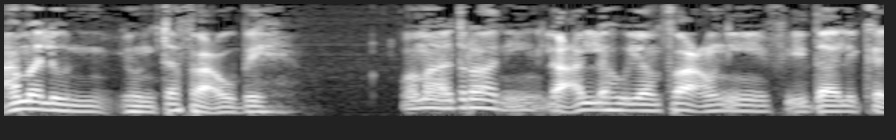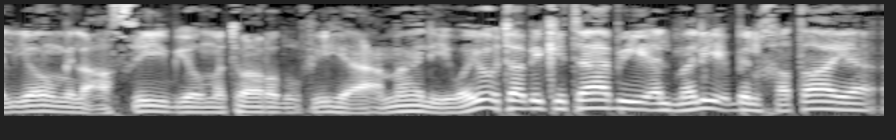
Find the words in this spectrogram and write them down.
عمل ينتفع به وما أدراني لعله ينفعني في ذلك اليوم العصيب يوم تعرض فيه أعمالي ويؤتى بكتابي المليء بالخطايا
